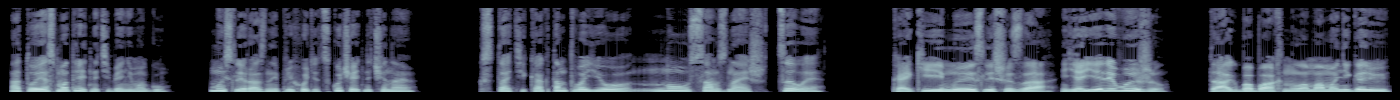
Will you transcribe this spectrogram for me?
а то я смотреть на тебя не могу. Мысли разные приходят, скучать начинаю. Кстати, как там твое, ну, сам знаешь, целое? Какие мысли, Шиза, я еле выжил. Так бабахнула, мама, не горюй.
